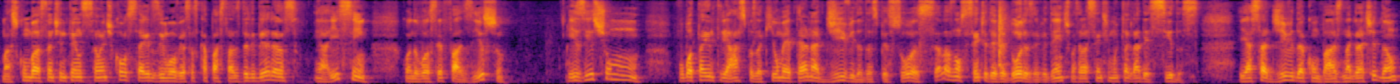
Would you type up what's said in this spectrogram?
mas com bastante intenção a gente consegue desenvolver essas capacidades de liderança. E aí sim, quando você faz isso, existe um, vou botar entre aspas aqui, uma eterna dívida das pessoas. Elas não se sentem devedoras, evidente, mas elas se sentem muito agradecidas. E essa dívida com base na gratidão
